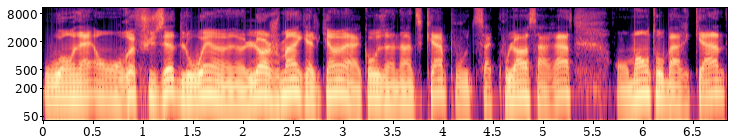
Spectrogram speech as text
ou on, a- on refusait de louer un logement à quelqu'un à cause d'un handicap ou de sa couleur, sa race, on monte aux barricades.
